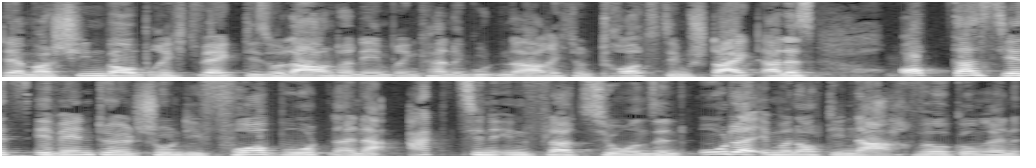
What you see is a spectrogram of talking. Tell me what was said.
Der Maschinenbau bricht weg. Die Solarunternehmen bringen keine guten Nachrichten und trotzdem steigt alles. Ob das jetzt eventuell schon die Vorboten einer Aktieninflation sind oder immer noch die Nachwirkungen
